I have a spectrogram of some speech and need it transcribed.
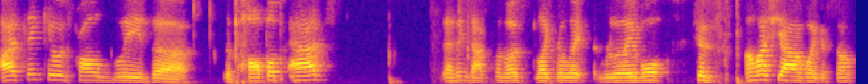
I think it was probably the the pop up ads I think that's the most like rela- relatable because unless you have like a some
